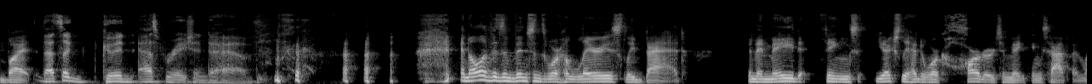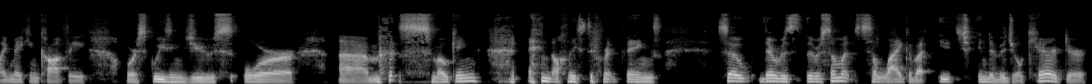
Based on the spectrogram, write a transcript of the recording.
But that's a good aspiration to have. and all of his inventions were hilariously bad and they made things you actually had to work harder to make things happen like making coffee or squeezing juice or um, smoking, and all these different things. So there was there was so much to like about each individual character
